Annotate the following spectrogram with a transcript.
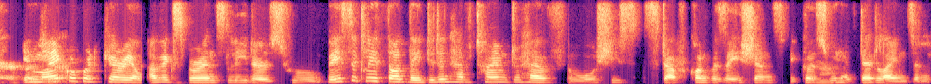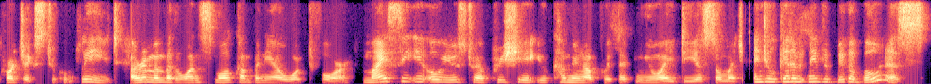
Sure, In my sure. corporate career, I've experienced leaders who basically thought they didn't have time to have mushy stuff conversations because we have deadlines and projects to complete. I remember the one small company I worked for my CEO used to appreciate you coming up with that new idea so much, and you'll get an even bigger bonus.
